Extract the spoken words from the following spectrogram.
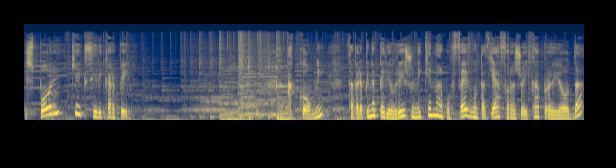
οι σπόροι και οι ξηροί καρποί. Ακόμη, θα πρέπει να περιορίζουν ή και να αποφεύγουν τα διάφορα ζωικά προϊόντα,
